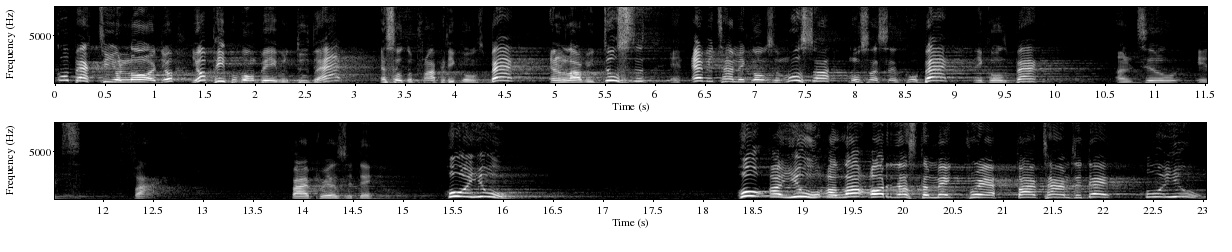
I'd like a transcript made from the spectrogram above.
Go back to your Lord. Your, your people won't be able to do that. And so the prophet, he goes back, and Allah reduces, and every time he goes to Musa, Musa says, Go back, and he goes back until it's five. Five prayers a day. Who are you Who are you? Allah ordered us to make prayer five times a day. Who are you?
